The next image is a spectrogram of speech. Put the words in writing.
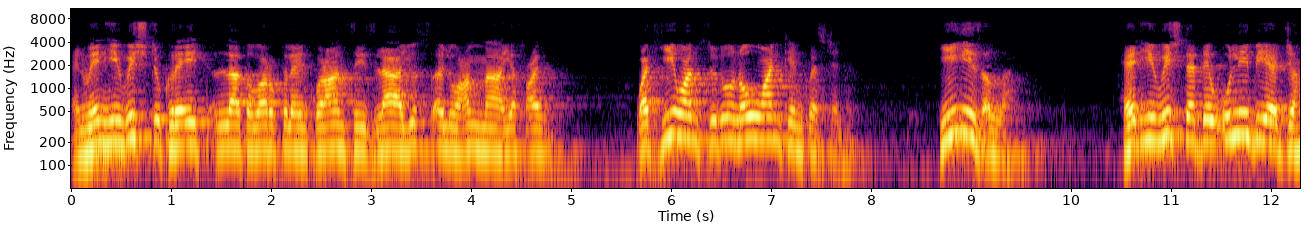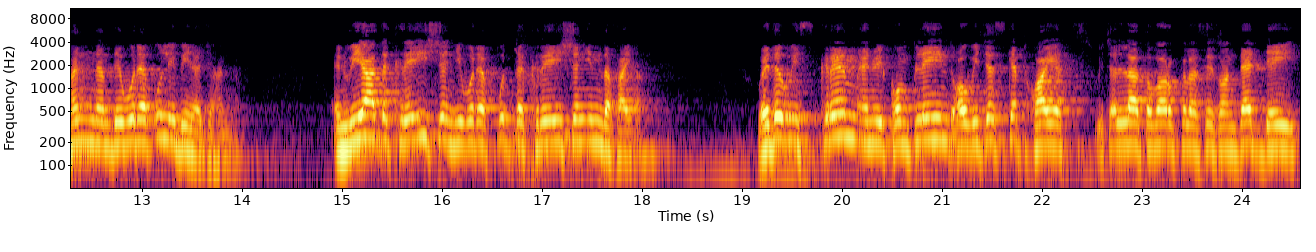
And when He wished to create, Allah Ta'ala in Quran says, La yus'alu amma yaf'al. What he wants to do, no one can question him. He is Allah. Had he wished that there would only be a Jahannam, there would have only been a Jahannam. And we are the creation, he would have put the creation in the fire. Whether we scream and we complained or we just kept quiet, which Allah Ta'ala says on that day,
